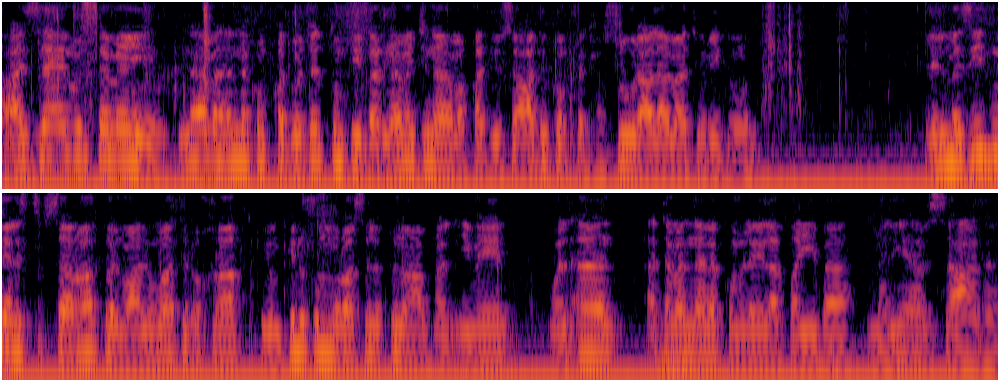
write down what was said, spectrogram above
أعزائي المستمعين نأمل أنكم قد وجدتم في برنامجنا ما قد يساعدكم في الحصول على ما تريدون للمزيد من الاستفسارات والمعلومات الأخرى يمكنكم مراسلتنا عبر الإيميل والآن أتمنى لكم ليلة طيبة مليئة بالسعادة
